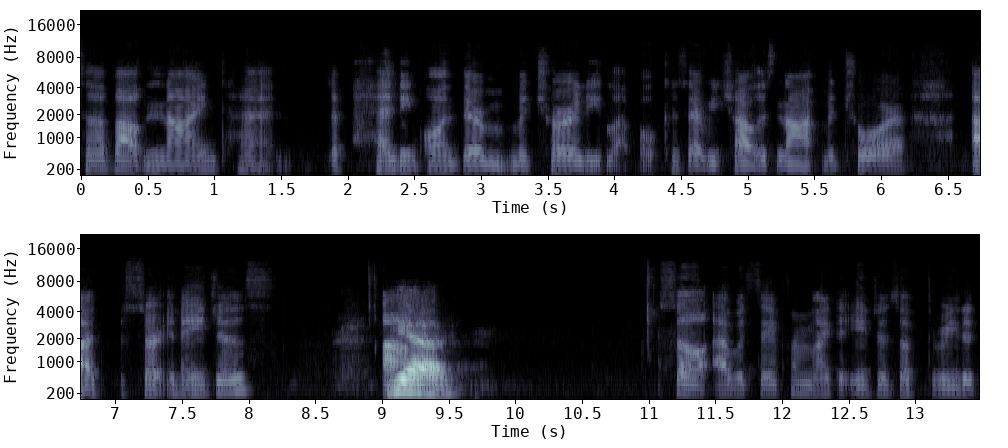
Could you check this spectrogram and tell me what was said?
to about nine, ten, depending on their maturity level, because every child is not mature at certain ages. Um, yeah. So I would say from like the ages of three to 10,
